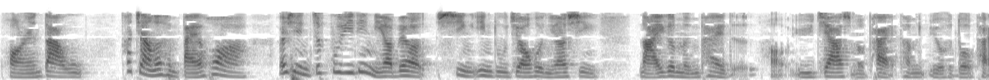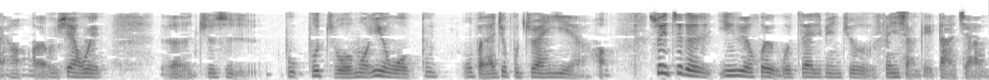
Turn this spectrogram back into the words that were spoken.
恍然大悟，他讲的很白话，而且你这不一定你要不要信印度教，或者你要信哪一个门派的，好瑜伽什么派，他们有很多派哈。呃，现在我也呃就是不不琢磨，因为我不我本来就不专业啊，哈。所以这个音乐会我在这边就分享给大家，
